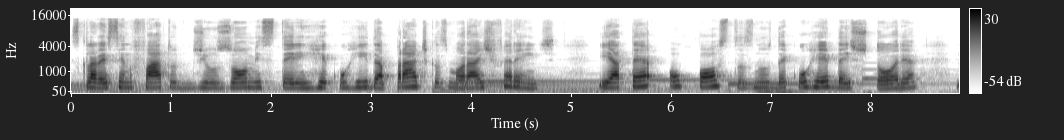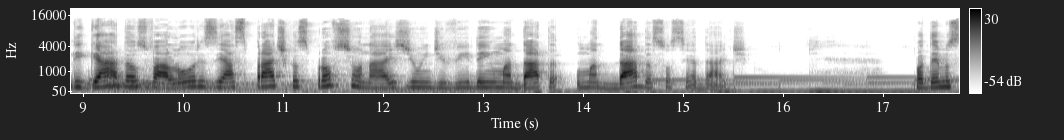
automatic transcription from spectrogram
esclarecendo o fato de os homens terem recorrido a práticas morais diferentes e até opostas no decorrer da história, ligada aos valores e às práticas profissionais de um indivíduo em uma, data, uma dada sociedade. Podemos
